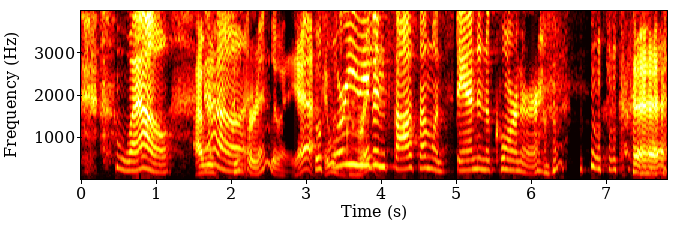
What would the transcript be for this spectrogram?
Wow. I yeah. was super into it. Yeah. Before you even saw someone stand in a corner.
